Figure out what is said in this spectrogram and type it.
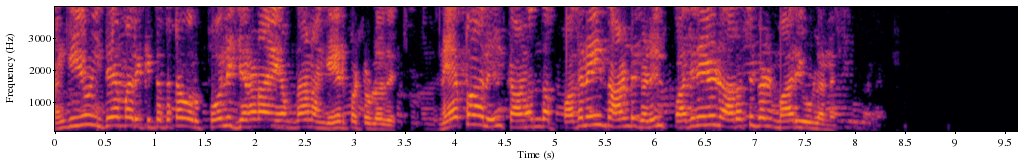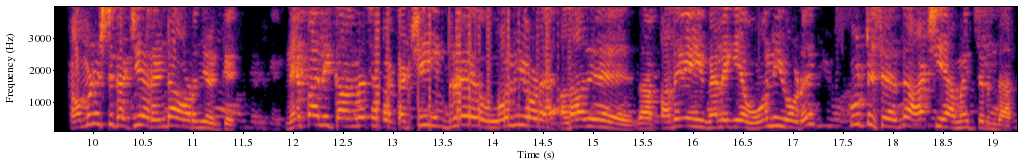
அங்கேயும் இதே மாதிரி கிட்டத்தட்ட ஒரு போலி ஜனநாயகம் தான் அங்க ஏற்பட்டுள்ளது. நேபாளில் கடந்த பதினைந்து ஆண்டுகளில் பதினேழு அரசுகள் மாறியுள்ளன. கம்யூனிஸ்ட் கட்சியை ரெண்டா உடைஞ்சிருக்கு. நேபாளி காங்கிரஸ் என்ற கட்சி இன்று ஓனியோட அதாவது பதவி விலகிய ஓனியோடு கூட்டு சேர்ந்து ஆட்சியை அமைத்திருந்தார்.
